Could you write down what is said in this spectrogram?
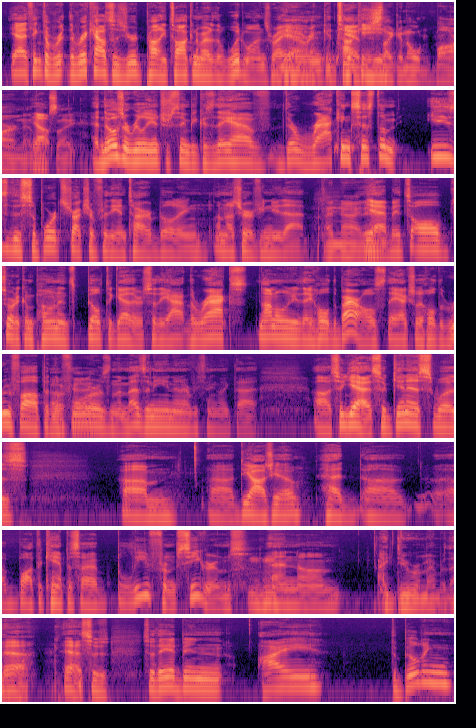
Yeah, I think the the rick houses you're probably talking about are the wood ones, right? Over in Kentucky. Yeah, just like an old barn. It Yep. looks like. And those are really interesting because they have their racking system is the support structure for the entire building. I'm not sure if you knew that. I know. I Yeah, but it's all sort of components built together. So the the racks not only do they hold the barrels, they actually hold the roof up and the Okay. floors and the mezzanine and everything like that. Uh, so yeah, so Guinness was um, uh, Diageo had uh, uh, bought the campus, I believe, from Seagram's, and um, I do remember that. yeah, part. yeah. So so they had been I the building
